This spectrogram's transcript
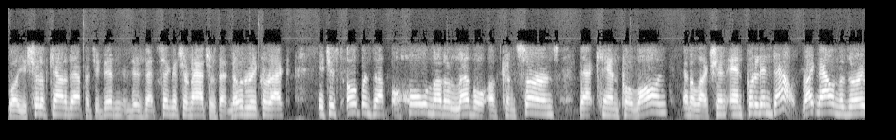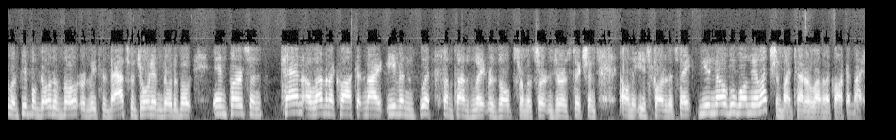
well, you should have counted that, but you didn't. Is that signature match? Was that notary correct? It just opens up a whole nother level of concerns that can prolong an election and put it in doubt. Right now in Missouri, when people go to vote, or at least the vast majority of them go to vote in person, 10, 11 o'clock at night, even with sometimes late results from a certain jurisdiction on the east part of the state, you know who won the election by 10 or 11 o'clock at night.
